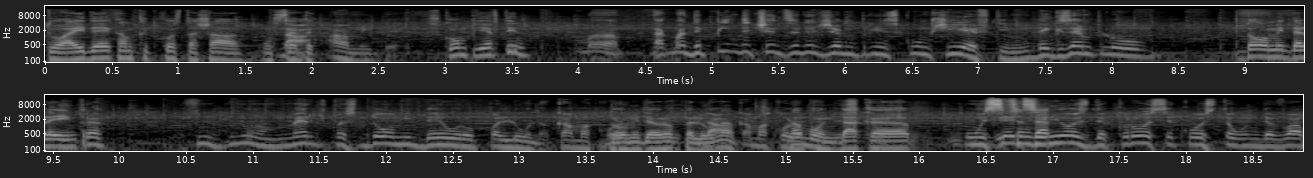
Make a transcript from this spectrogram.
tu ai idee cam cât costă așa un set Da, de am idee. scump, ieftin? Mă, acum depinde ce înțelegem prin scump și ieftin. De exemplu, 2000 de lei intră? nu, mergi pe 2000 de euro pe lună, cam acolo. 2000 de euro pe lună? Da, cam acolo. Da, te bun, descurci. dacă Un set sunt de- serios de cross se costă undeva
